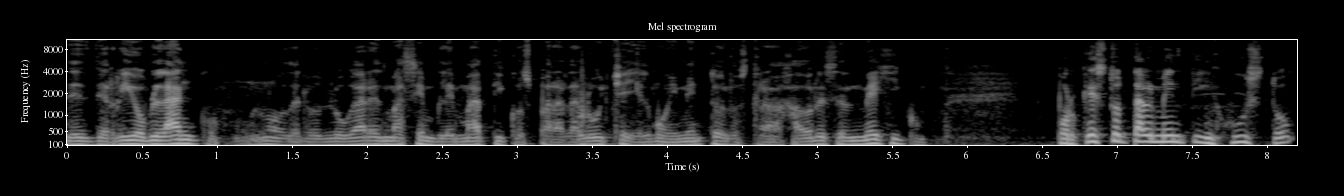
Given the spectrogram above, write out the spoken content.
desde Río Blanco, uno de los lugares más emblemáticos para la lucha y el movimiento de los trabajadores en México. Porque es totalmente injusto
